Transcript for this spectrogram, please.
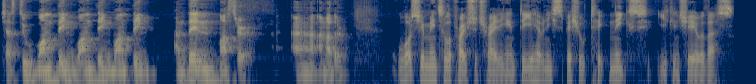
just do one thing, one thing, one thing, and then master uh, another. What's your mental approach to trading and do you have any special techniques you can share with us?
